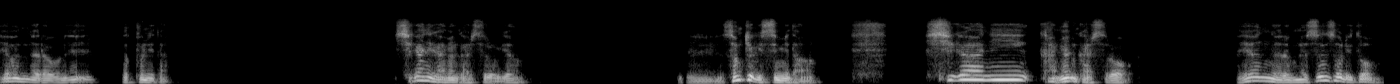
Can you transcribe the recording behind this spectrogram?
회원 여러분의 덕분이다. 시간이 가면 갈수록요. 예, 성격이 있습니다. 시간이 가면 갈수록 회원 여러분의 쓴소리도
